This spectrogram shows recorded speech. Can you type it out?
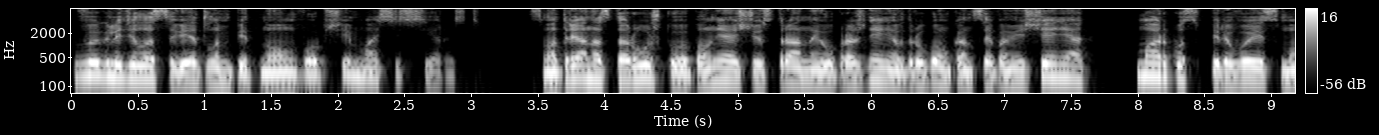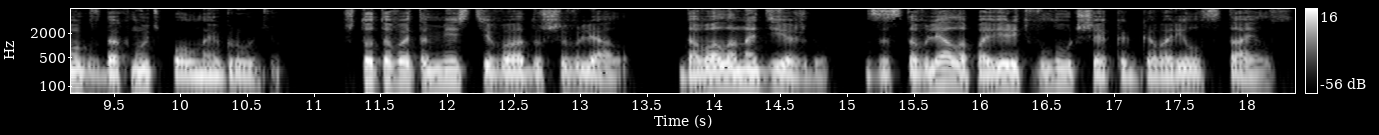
выглядела светлым пятном в общей массе серости. Смотря на старушку, выполняющую странные упражнения в другом конце помещения, Маркус впервые смог вдохнуть полной грудью. Что-то в этом месте воодушевляло, давало надежду, заставляло поверить в лучшее, как говорил Стайлз.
